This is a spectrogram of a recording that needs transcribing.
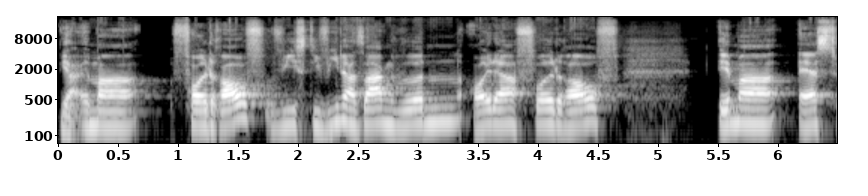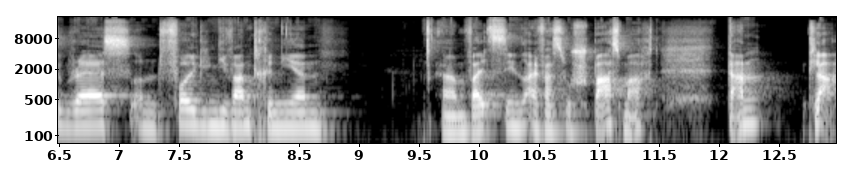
ja, immer voll drauf, wie es die Wiener sagen würden, Euda voll drauf, immer Ass to Grass und voll gegen die Wand trainieren, ähm, weil es denen einfach so Spaß macht, dann klar,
